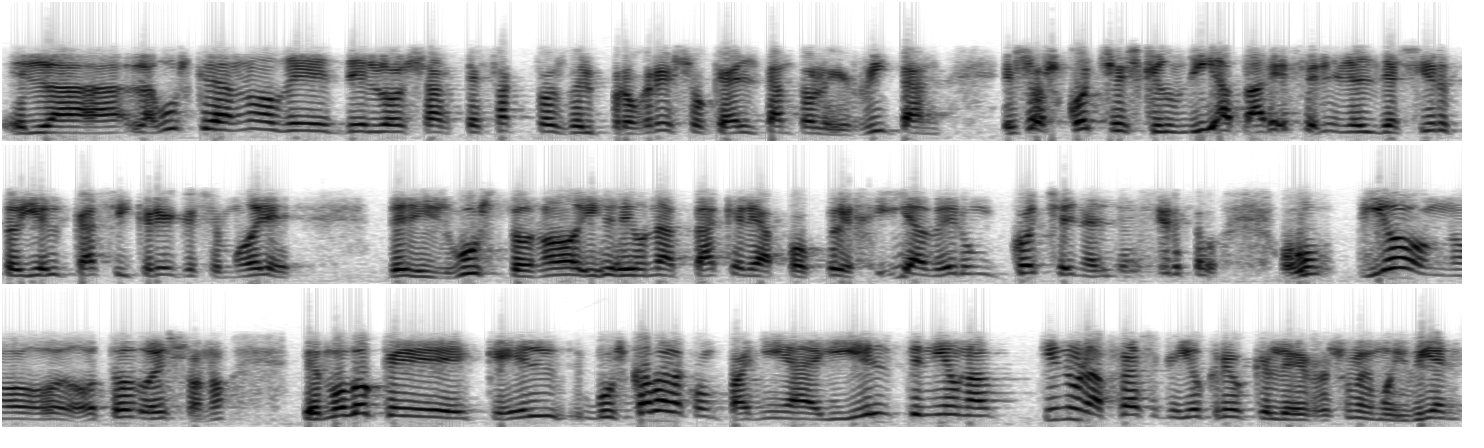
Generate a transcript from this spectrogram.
la, la búsqueda no de, de, los artefactos del progreso que a él tanto le irritan, esos coches que un día aparecen en el desierto y él casi cree que se muere de disgusto, ¿no? Y de un ataque de apoplejía ver un coche en el desierto, o un avión, o, todo eso, ¿no? De modo que, que, él buscaba la compañía y él tenía una, tiene una frase que yo creo que le resume muy bien,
